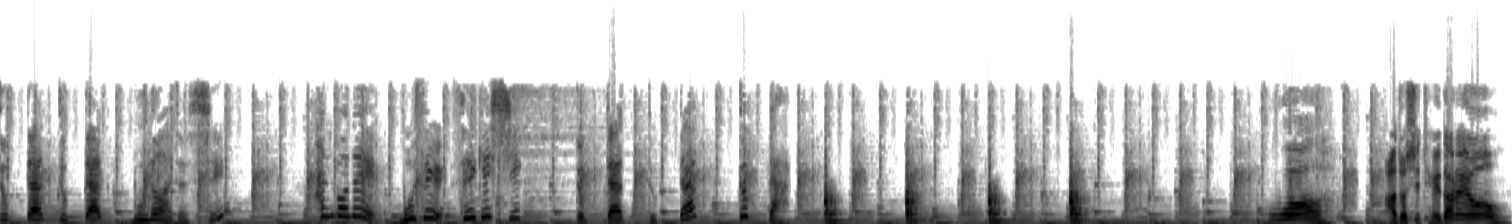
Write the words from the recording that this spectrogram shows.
뚝딱뚝딱 문어 아저씨 한 번에 못을 세 개씩 뚝딱뚝딱 뚝딱 우와, 아저씨 대단해요.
